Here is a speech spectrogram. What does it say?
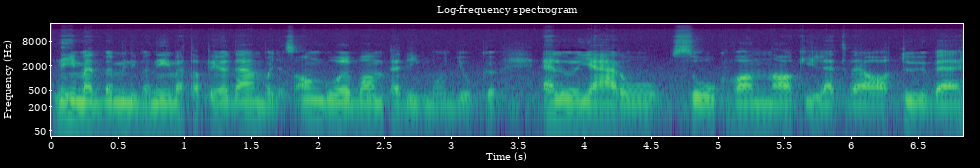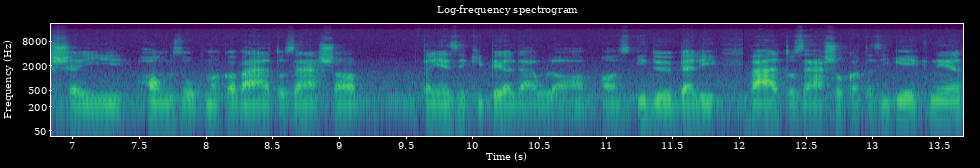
németben mindig a német a példám, vagy az angolban pedig mondjuk előjáró szók vannak, illetve a tőbelsei hangzóknak a változása fejezi ki például a, az időbeli változásokat az igéknél,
